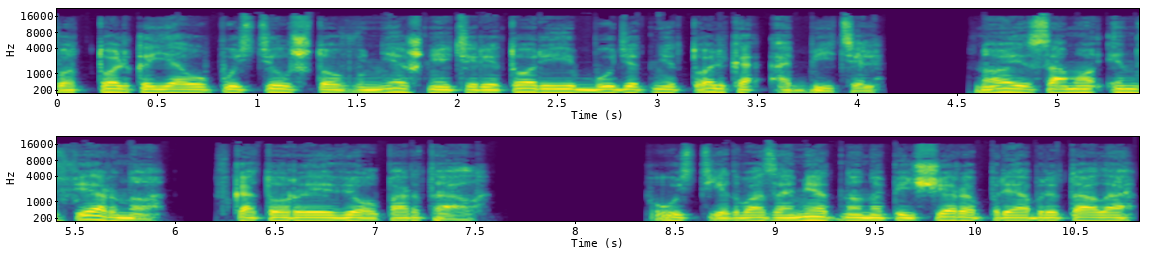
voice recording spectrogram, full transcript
Вот только я упустил, что внешней территорией будет не только обитель, но и само инферно, в которое вел портал. Пусть едва заметно, но пещера приобретала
